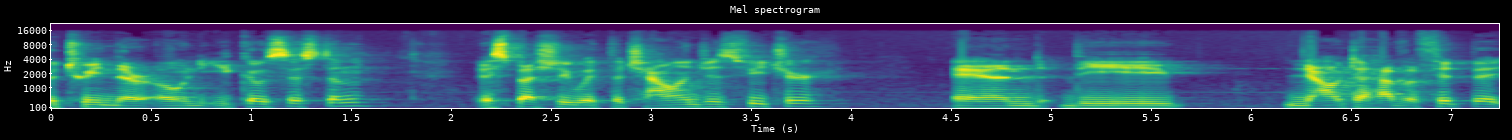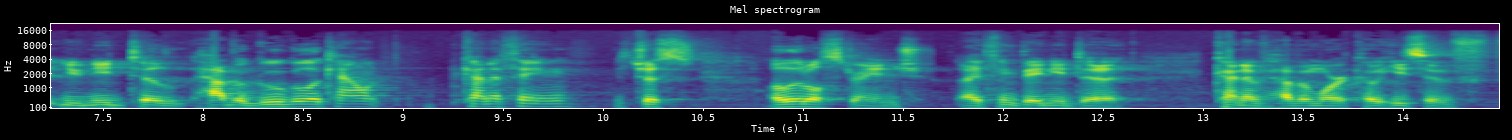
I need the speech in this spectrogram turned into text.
between their own ecosystem, especially with the challenges feature and the now to have a Fitbit, you need to have a Google account kind of thing. It's just a little strange. I think they need to kind of have a more cohesive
